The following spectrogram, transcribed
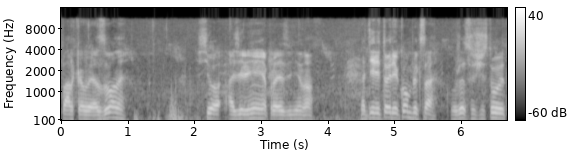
парковые зоны, все озеленение произведено. На территории комплекса уже существует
